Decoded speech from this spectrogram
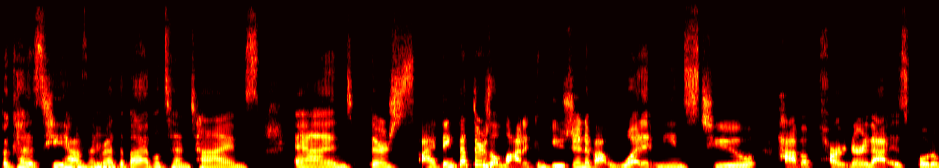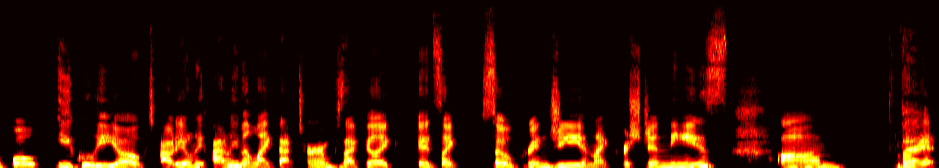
because he hasn't mm-hmm. read the Bible 10 times. And there's, I think that there's a lot of confusion about what it means to have a partner that is quote unquote equally yoked. I don't, I don't even like that term because I feel like it's like so cringy and like Christianese. Mm-hmm. Um, but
